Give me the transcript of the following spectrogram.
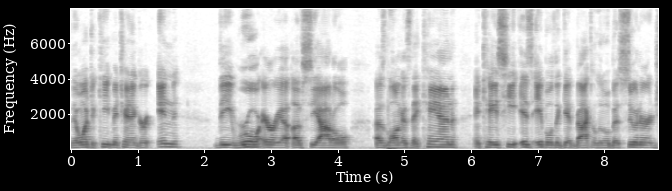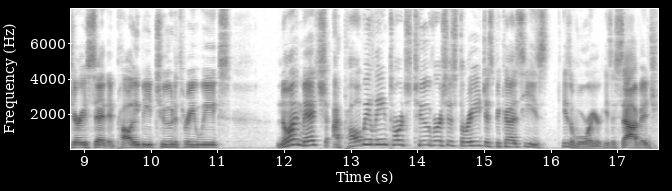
They want to keep Mitch Haniger in the rural area of Seattle as long as they can in case he is able to get back a little bit sooner. Jerry said it'd probably be two to three weeks. Knowing Mitch, I probably lean towards two versus three just because he's he's a warrior. He's a savage.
